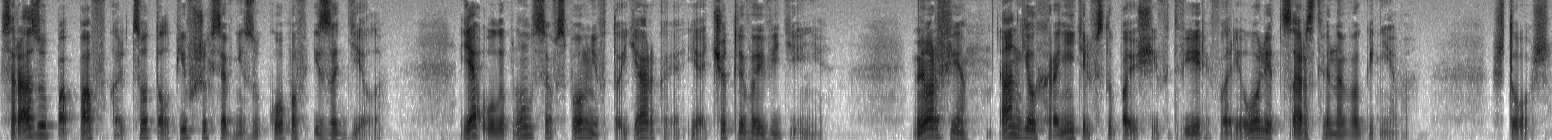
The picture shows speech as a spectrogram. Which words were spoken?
сразу попав в кольцо толпившихся внизу копов из отдела. Я улыбнулся, вспомнив то яркое и отчетливое видение. Мёрфи – ангел-хранитель, вступающий в дверь в ореоле царственного гнева. Что ж,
